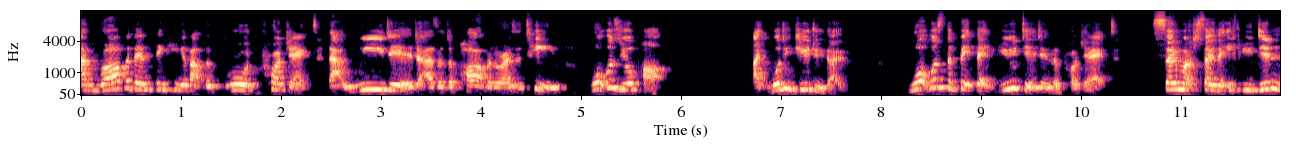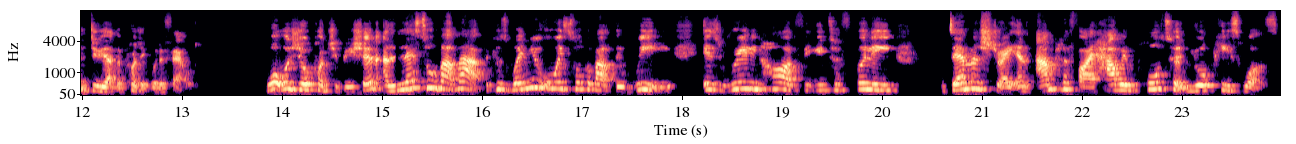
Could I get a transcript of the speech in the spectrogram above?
And rather than thinking about the broad project that we did as a department or as a team, what was your part? Like, what did you do though? What was the bit that you did in the project? So much so that if you didn't do that, the project would have failed. What was your contribution? And let's talk about that because when you always talk about the we, it's really hard for you to fully demonstrate and amplify how important your piece was.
